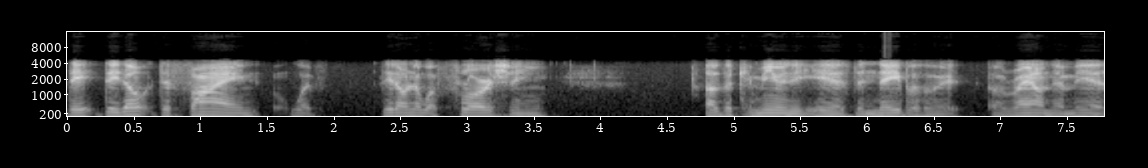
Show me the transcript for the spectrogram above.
they they don't define what they don't know what flourishing of the community is, the neighborhood around them is,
